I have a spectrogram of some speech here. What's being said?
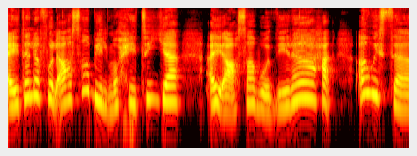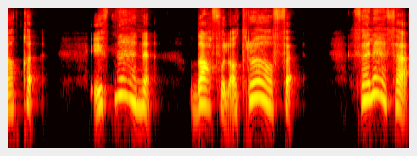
أي تلف الأعصاب المحيطية أي أعصاب الذراع أو الساق. اثنان ضعف الأطراف. ثلاثة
